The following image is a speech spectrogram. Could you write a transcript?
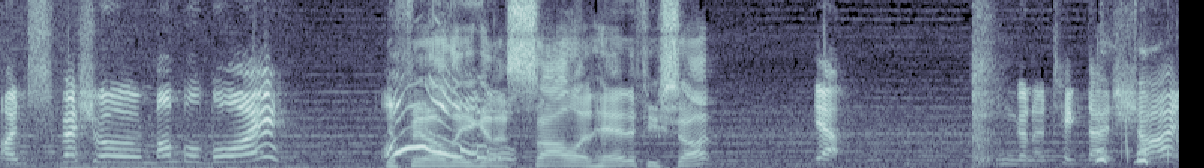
On special Mumble Boy. You feel that you get Oh! a solid hit if you shot. Yeah. I'm gonna take that shot.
